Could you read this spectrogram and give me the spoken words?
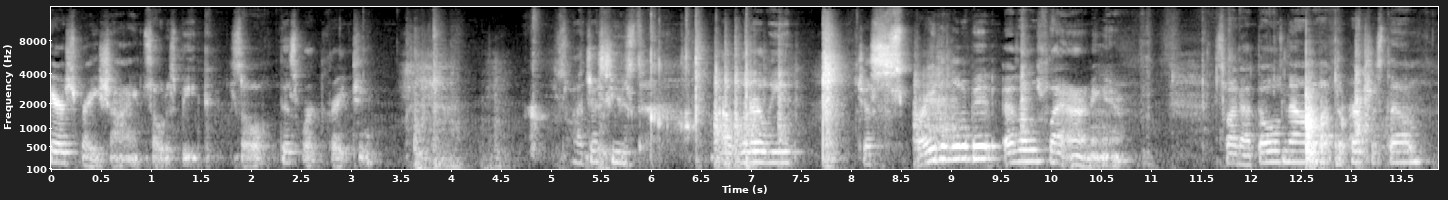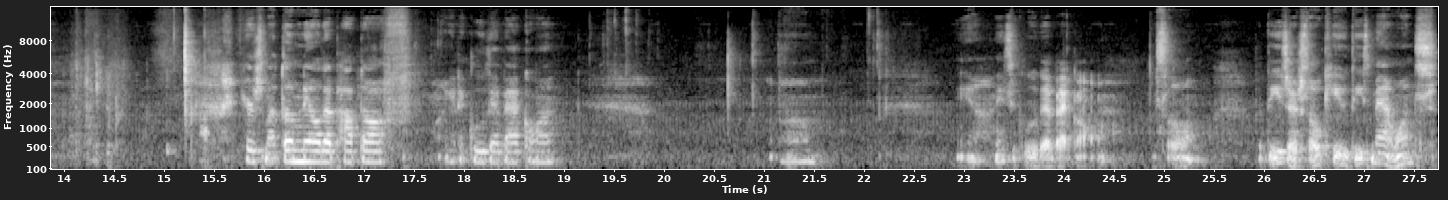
hairspray shine, so to speak. So this worked great too. So I just used, I literally just sprayed a little bit as I was flat ironing it. So I got those now, I don't have to purchase them. Here's my thumbnail that popped off. I'm gonna glue that back on. Um, yeah, I need to glue that back on. So, but these are so cute, these matte ones.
